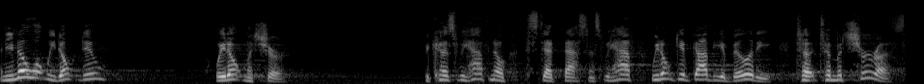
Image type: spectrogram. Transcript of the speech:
And you know what we don't do? We don't mature. Because we have no steadfastness. We, have, we don't give God the ability to, to mature us,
